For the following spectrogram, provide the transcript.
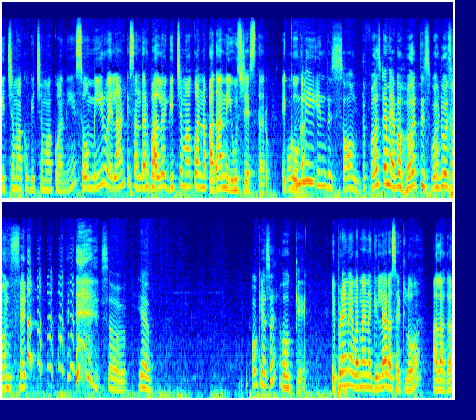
గిచ్చమాకు గిచ్చమాకు అని సో మీరు ఎలాంటి సందర్భాల్లో గిచ్చమాకు అన్న పదాన్ని యూజ్ చేస్తారు ఎక్కువగా song. The first time I ever heard this word was on set. so, yeah. Okay, sir? Okay. ఎప్పుడైనా ఎవరినైనా గిల్లారా సెట్లో? అలాగా?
